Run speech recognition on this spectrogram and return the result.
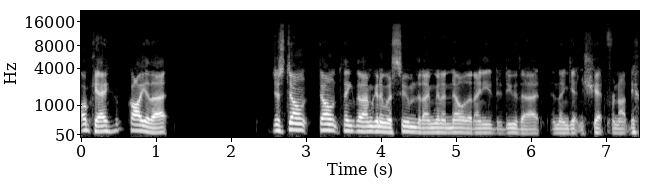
Okay, I'll call you that. Just don't don't think that I'm going to assume that I'm going to know that I need to do that and then getting shit for not doing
